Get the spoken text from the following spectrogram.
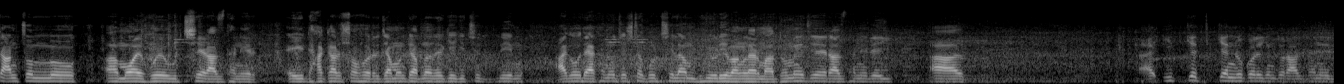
চাঞ্চল্যময় হয়ে উঠছে রাজধানীর এই ঢাকার শহর। যেমনটি আপনাদেরকে কিছুদিন আগেও দেখানোর চেষ্টা করছিলাম ভিওডি বাংলার মাধ্যমে যে রাজধানীর এই ঈদকে কেন্দ্র করে কিন্তু রাজধানীর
